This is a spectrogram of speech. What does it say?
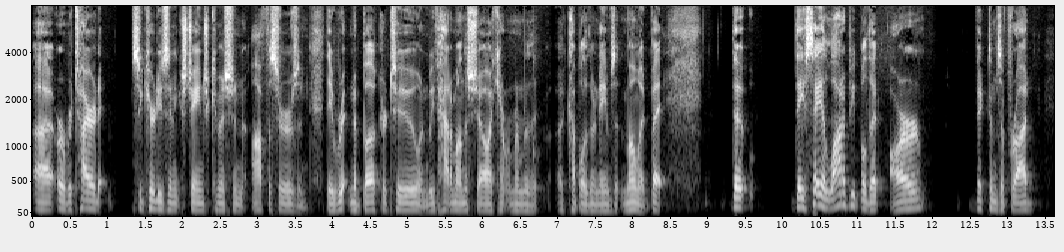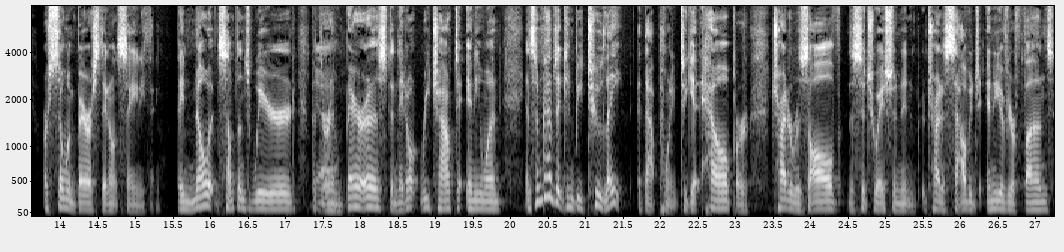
uh, or retired Securities and Exchange Commission officers, and they've written a book or two, and we've had them on the show. I can't remember the, a couple of their names at the moment, but the they say a lot of people that are victims of fraud are so embarrassed they don't say anything. They know it something's weird, but they're embarrassed and they don't reach out to anyone. And sometimes it can be too late at that point to get help or try to resolve the situation and try to salvage any of your funds.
